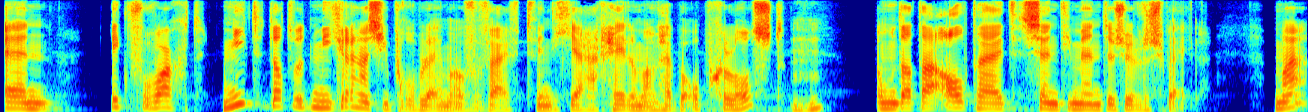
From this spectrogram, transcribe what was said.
En ik verwacht niet dat we het migratieprobleem over 25 jaar helemaal hebben opgelost. Mhm. Omdat daar altijd sentimenten zullen spelen. Maar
